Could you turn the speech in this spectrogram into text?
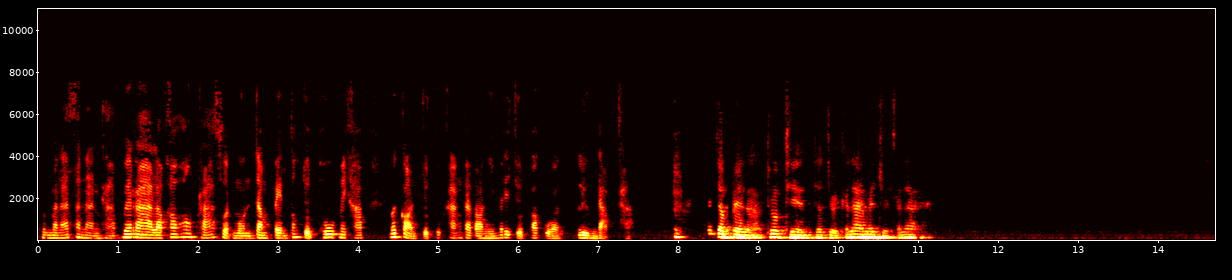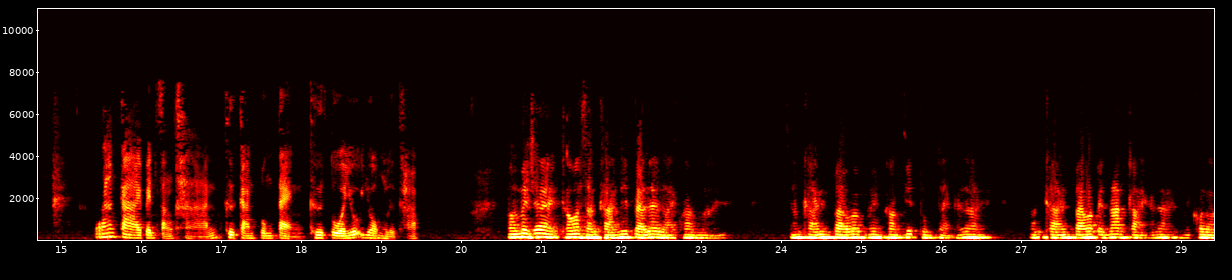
คุณมนัสนันครับ เวลาเราเข้าห้องพระสวดมนต์จำเป็นต้องจุดธูปไหมครับ เมื่อก่อนจุดทุกครั้งแต่ตอนนี้ไม่ได้จุดเพราะกลัวลืมดับครับไม่จำเป็นอะทูบเทียนจะจุดก็ได้ไม่จุดก็ได้ ร่างกายเป็นสังขารคือการปรุงแต่งคือตัวยุยงหรือครับอ๋อไม่ใช่คำว่าสังขารนี่แปลได้หลายความหมาย สังขารแปลว่าเป็นความคิดปรุงแต่งก็ได้ สังขารแปลว่าเป็นร่างกายก็ได้มันคนละ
